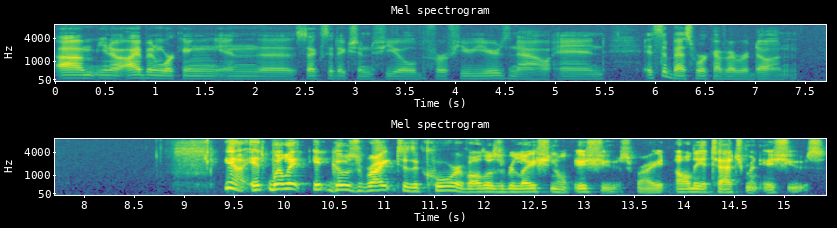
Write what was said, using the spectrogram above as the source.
Um, you know, I've been working in the sex addiction field for a few years now, and it's the best work I've ever done. Yeah, it well, it it goes right to the core of all those relational issues, right? All the attachment issues.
